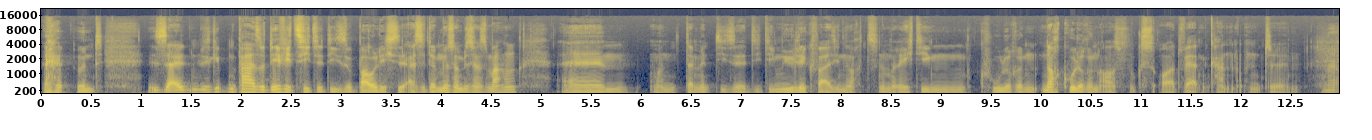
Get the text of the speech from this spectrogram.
Und es, halt, es gibt ein paar so Defizite, die so baulich sind. Also da müssen wir ein bisschen was machen. Ähm, und damit diese, die, die Mühle quasi noch zu einem richtigen, cooleren, noch cooleren Ausflugsort werden kann. Und ähm, Ja.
